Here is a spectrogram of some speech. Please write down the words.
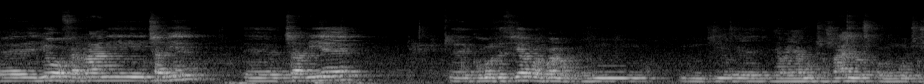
eh, yo, Ferran y Xavier. Eh, Xavier, como os decía, pues bueno, es un, un tío que lleva ya muchos años con muchos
